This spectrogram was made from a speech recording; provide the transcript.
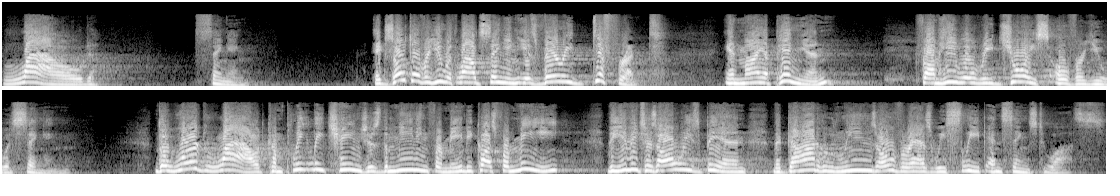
loud singing. Exult over you with loud singing is very different, in my opinion, from he will rejoice over you with singing. The word loud completely changes the meaning for me because for me, the image has always been the God who leans over as we sleep and sings to us.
